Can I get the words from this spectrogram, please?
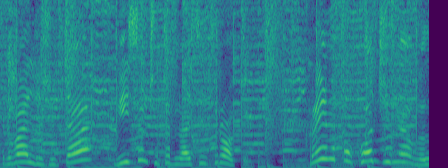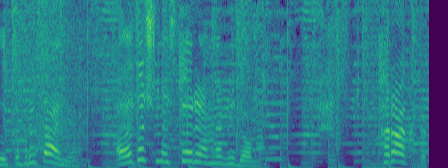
Тривалість життя 8-14 років. Країна походження Велика Британія. Але точна історія невідома. Характер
